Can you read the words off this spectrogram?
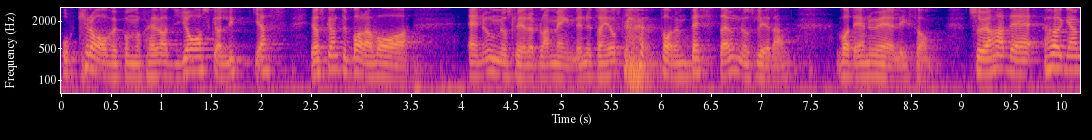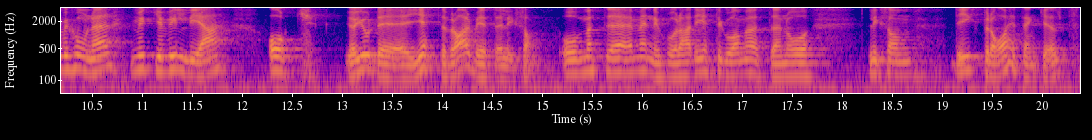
och kravet på mig själv att jag ska lyckas. Jag ska inte bara vara en ungdomsledare bland mängden, utan jag ska vara den bästa ungdomsledaren, vad det nu är liksom. Så jag hade höga ambitioner, mycket vilja och jag gjorde jättebra arbete liksom. Och mötte människor och hade jättegoda möten och liksom, det gick bra helt enkelt.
